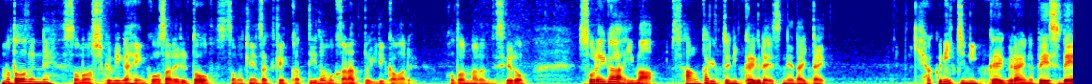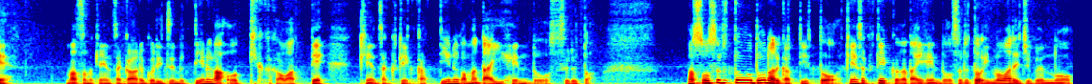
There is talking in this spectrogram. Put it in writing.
まあ、当然ね、その仕組みが変更されると、その検索結果っていうのもガラッと入れ替わることになるんですけど、それが今、3ヶ月に1回ぐらいですね、大体。100日に1回ぐらいのペースで、まあ、その検索アルゴリズムっていうのが大きく変わって、検索結果っていうのがまあ大変動すると。まあ、そうするとどうなるかっていうと、検索結果が大変動すると、今まで自分の、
